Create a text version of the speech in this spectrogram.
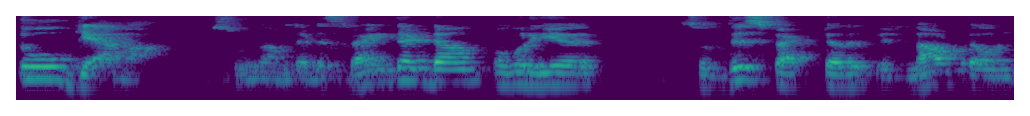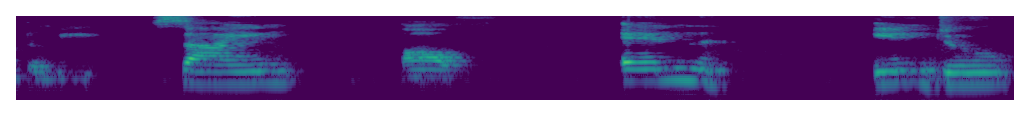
2 gamma. So now let us write that down over here. So this factor will now turn to be sine of n into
